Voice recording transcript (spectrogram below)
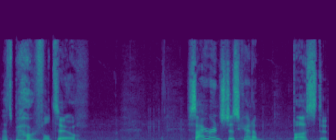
That's powerful too. Siren's just kind of busted.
